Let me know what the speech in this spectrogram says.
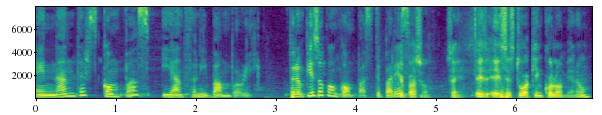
en Anders Compass y Anthony Bunbury. Pero empiezo con Compass, ¿te parece? ¿Qué pasó? Sí. E-, ese estuvo aquí en Colombia, ¿no?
